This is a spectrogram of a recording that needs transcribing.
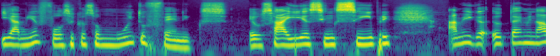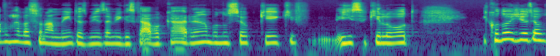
e a minha força, que eu sou muito fênix. Eu saía assim sempre. Amiga, eu terminava um relacionamento, as minhas amigas ficavam, caramba, não sei o que, que isso, aquilo, outro. E com dois dias eu.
